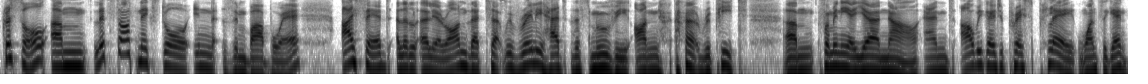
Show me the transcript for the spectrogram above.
Crystal, um, let's start next door in Zimbabwe. I said a little earlier on that uh, we've really had this movie on repeat um, for many a year now. And are we going to press play once again?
